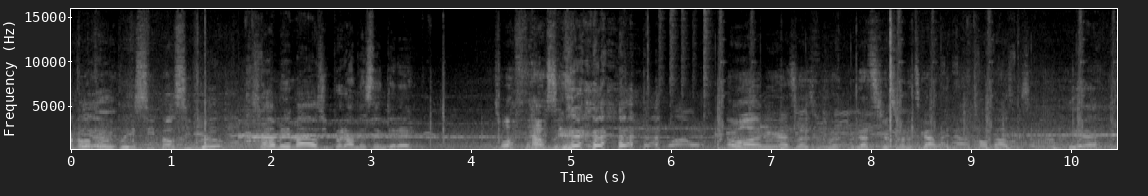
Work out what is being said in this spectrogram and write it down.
Buckle up for me, please. Seatbelt, seatbelt. So how many miles you put on this thing today? 12,000. wow. Oh, well, I mean, that's, that's, what- that's just what it's got right now. 12,000 something. Yeah.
